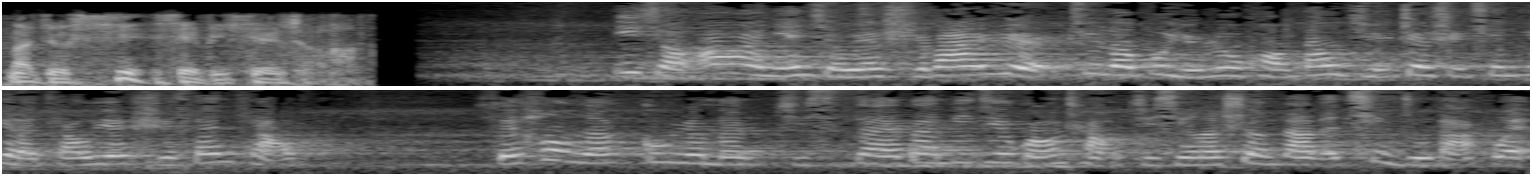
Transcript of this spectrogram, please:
那就谢谢李先生了。一九二二年九月十八日，俱乐部与路况当局正式签订了条约十三条。随后呢，工人们举行在半壁街广场举行了盛大的庆祝大会，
